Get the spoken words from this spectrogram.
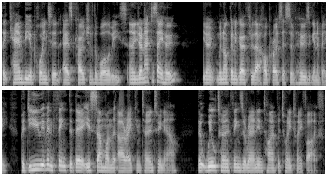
that can be appointed as coach of the Wallabies? And you don't have to say who, you don't we're not going to go through that whole process of who's it going to be but do you even think that there is someone that ra can turn to now that will turn things around in time for 2025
